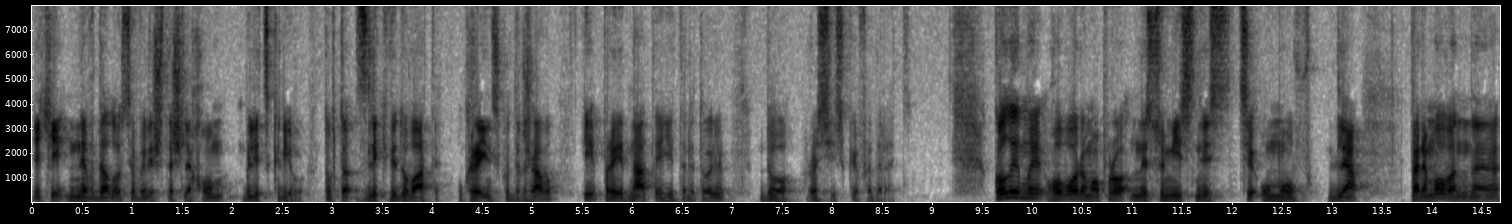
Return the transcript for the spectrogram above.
які не вдалося вирішити шляхом бліцкрігу, тобто зліквідувати українську державу і приєднати її територію до Російської Федерації. Коли ми говоримо про несумісність умов для перемовин, е,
